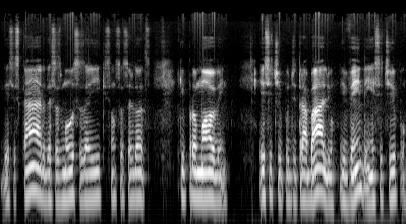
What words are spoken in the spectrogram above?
desses caras, dessas moças aí que são sacerdotes, que promovem esse tipo de trabalho e vendem esse tipo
